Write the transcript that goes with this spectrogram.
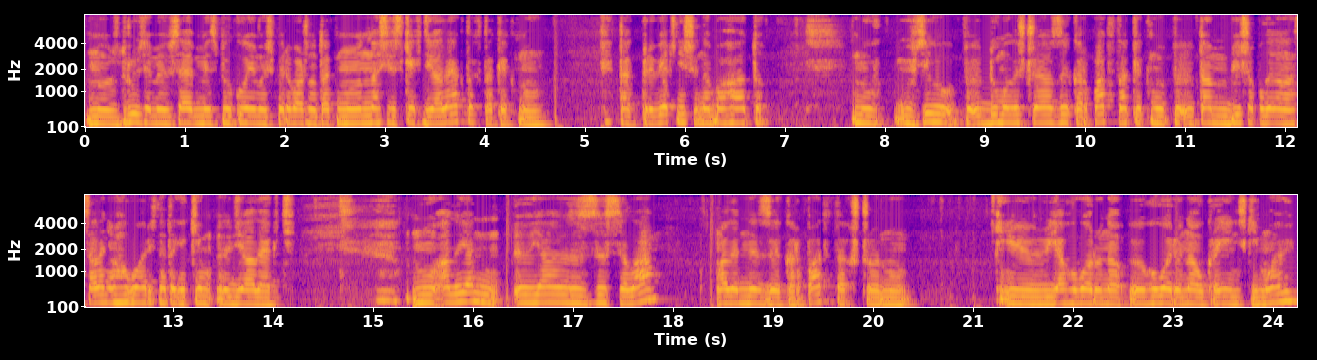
ну з друзями все ми спілкуємось переважно так ну, на сільських діалектах, так як ну так привічніше набагато. Ну, всі думали, що я з Карпат, так як ну, там більша половина населення говорить на такому діалекті. Ну, але я, е, я з села, але не з Карпат, так що ну, я говорю на, е, говорю на українській мові.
